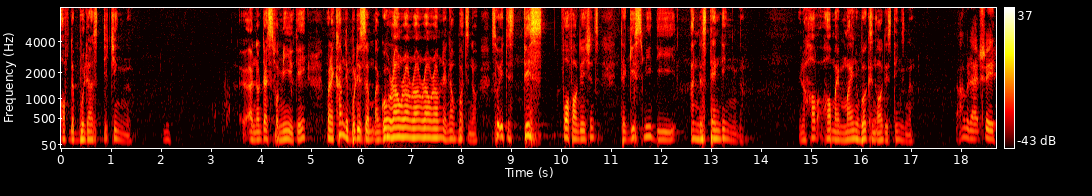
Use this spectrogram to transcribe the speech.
of the Buddha's teaching. I know that's for me, okay? When I come to Buddhism, I go round, round, round, round, round, and now what, you know? So it is these four foundations that gives me the understanding, you know, how, how my mind works and all these things. You know? I would actually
